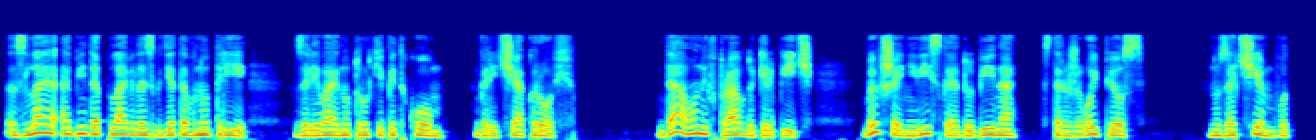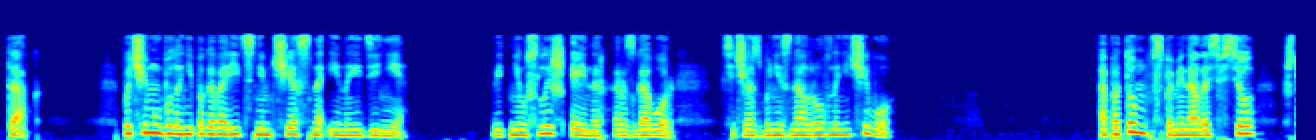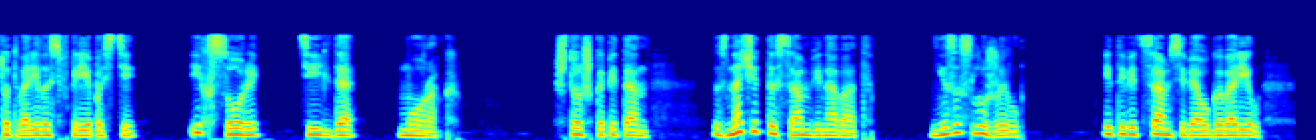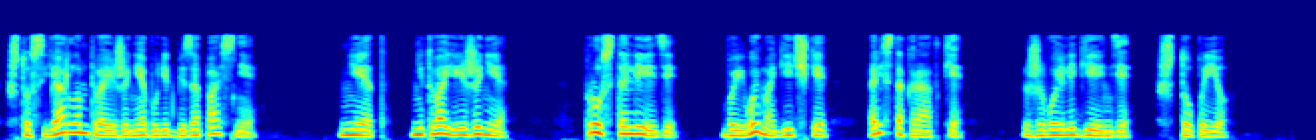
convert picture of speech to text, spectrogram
Злая обида плавилась где-то внутри, заливая нутро кипятком, горяча кровь. Да, он и вправду кирпич, бывшая невийская дубина, сторожевой пес. Но зачем вот так? Почему было не поговорить с ним честно и наедине? Ведь не услышь Эйнер разговор, сейчас бы не знал ровно ничего. А потом вспоминалось все, что творилось в крепости. Их ссоры, Тильда, Морок. Что ж, капитан, значит, ты сам виноват. Не заслужил. И ты ведь сам себя уговорил, что с ярлом твоей жене будет безопаснее. Нет, не твоей жене. Просто леди, боевой магичке, аристократке, живой легенде, чтоб ее.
